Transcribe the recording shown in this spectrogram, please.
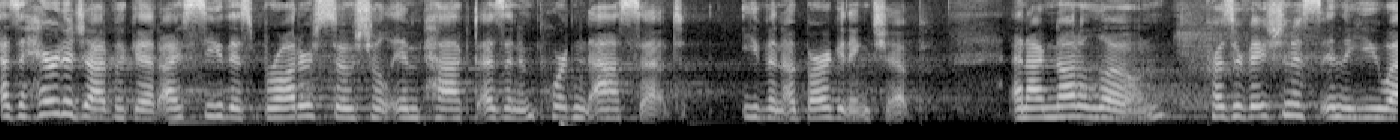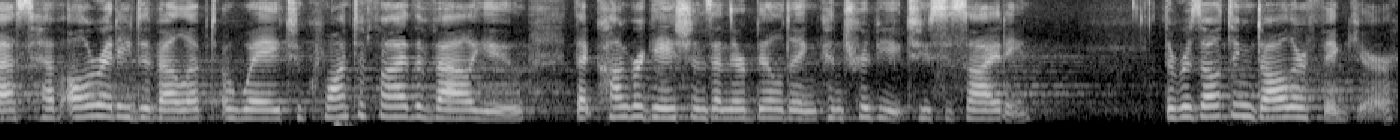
As a heritage advocate, I see this broader social impact as an important asset, even a bargaining chip. And I'm not alone. Preservationists in the US have already developed a way to quantify the value that congregations and their building contribute to society. The resulting dollar figure,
